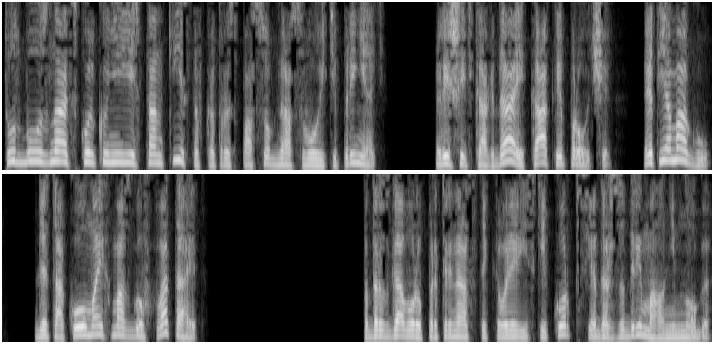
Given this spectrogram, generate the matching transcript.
Тут бы узнать, сколько у нее есть танкистов, которые способны освоить и принять. Решить когда и как и прочее. Это я могу. Для такого моих мозгов хватает. Под разговоры про 13-й кавалерийский корпус я даже задремал немного.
